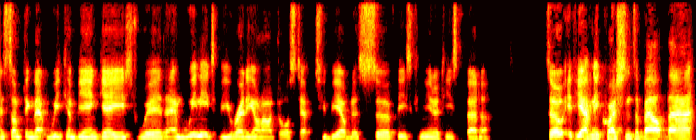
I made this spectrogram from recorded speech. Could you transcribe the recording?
and something that we can be engaged with. And we need to be ready on our doorstep to be able to serve these communities better. So if you have any questions about that,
